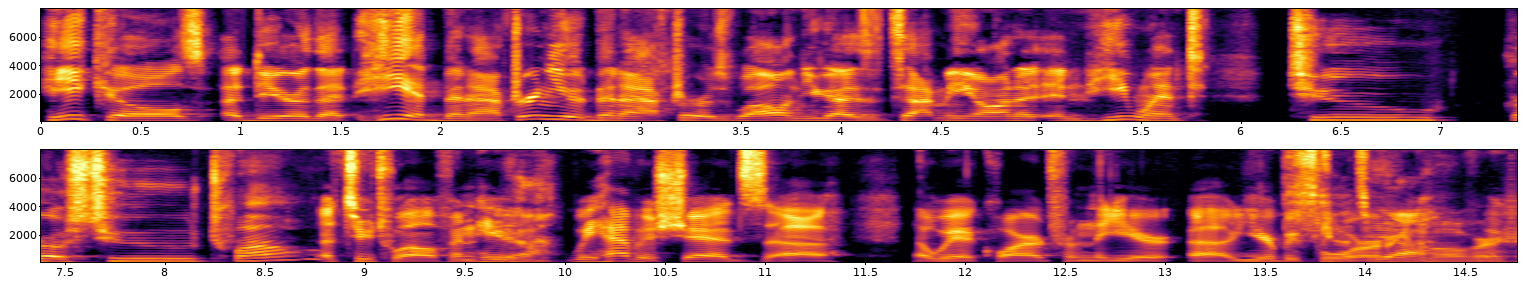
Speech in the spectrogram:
he kills a deer that he had been after, and you had been after as well, and you guys had sat me on it, and he went to gross two twelve. a 212, and he Yeah. we have his sheds uh, that we acquired from the year uh, year before. bringing Yeah. him over.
